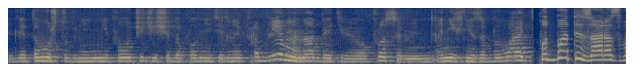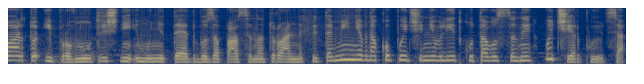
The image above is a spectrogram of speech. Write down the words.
И для того, чтобы не- не получить еще дополнительные проблемы, надо этими вопросами о них не забывать. Подбати зараз варто і про внутрішній імунітет, бо запаси натуральних вітамінів, накопичені влітку та восени, вичерпуються.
